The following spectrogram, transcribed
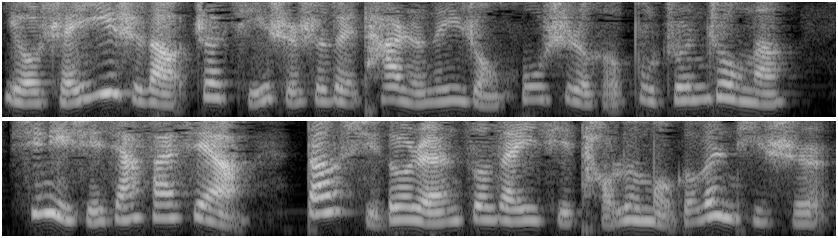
有谁意识到这其实是对他人的一种忽视和不尊重呢？心理学家发现啊，当许多人坐在一起讨论某个问题时，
